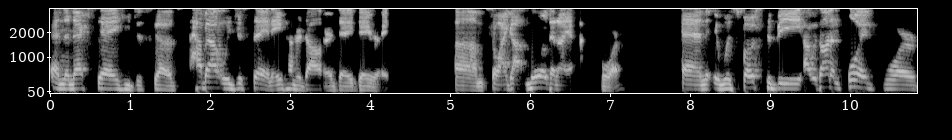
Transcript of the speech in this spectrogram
And the next day he just goes, how about we just say an eight hundred dollar a day day rate? Um, so I got more than I asked for, and it was supposed to be I was unemployed for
